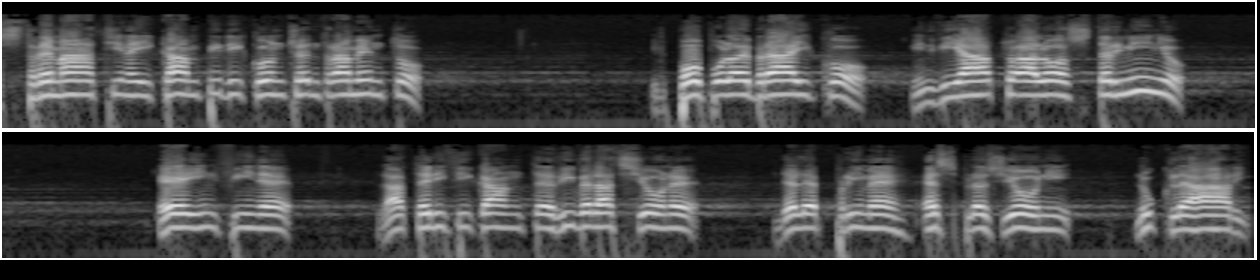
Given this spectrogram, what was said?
stremati nei campi di concentramento, il popolo ebraico inviato allo sterminio. E infine la terrificante rivelazione delle prime esplosioni nucleari.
